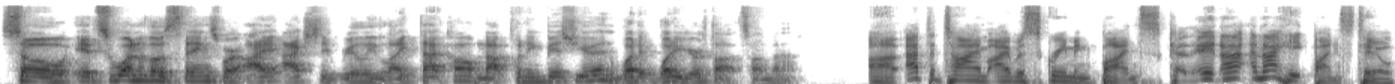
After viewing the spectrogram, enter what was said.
So it's one of those things where I actually really like that call. I'm not putting Biggio in. What What are your thoughts on that? Uh, at the time, I was screaming bunts, it, and I hate bunts too.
